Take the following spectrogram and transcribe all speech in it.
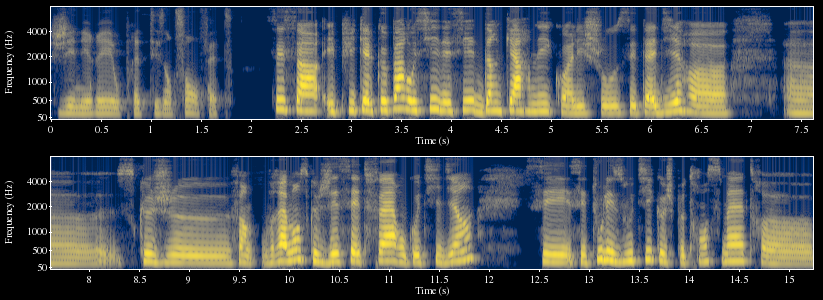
générer auprès de tes enfants en fait. C'est ça. Et puis quelque part aussi d'essayer d'incarner quoi les choses, c'est-à-dire euh, euh, ce que je, enfin vraiment ce que j'essaie de faire au quotidien, c'est c'est tous les outils que je peux transmettre euh,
